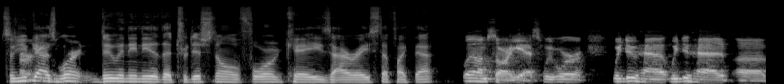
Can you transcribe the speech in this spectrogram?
So you guys weren't doing any of the traditional 401ks, IRA stuff like that? Well, I'm sorry. Yes, we were. We do have. We do have. Uh,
